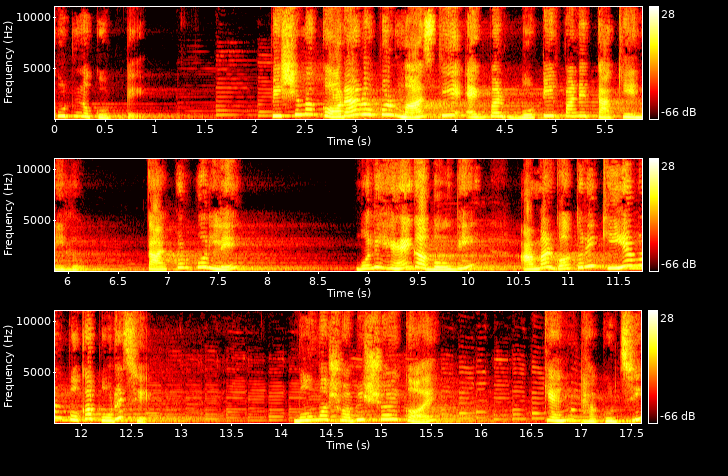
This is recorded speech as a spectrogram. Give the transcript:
কুটনো কুটতে। পিসিমা করার ওপর মাছ দিয়ে একবার বটির পানে তাকিয়ে নিল। তারপর বললে, বলি হ্যাঁ গা বৌদি, আমার গতরে কি এমন পোকা পড়েছে? বৌমা সবিস্ময় কয়, কেন ঠাকুরজি?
